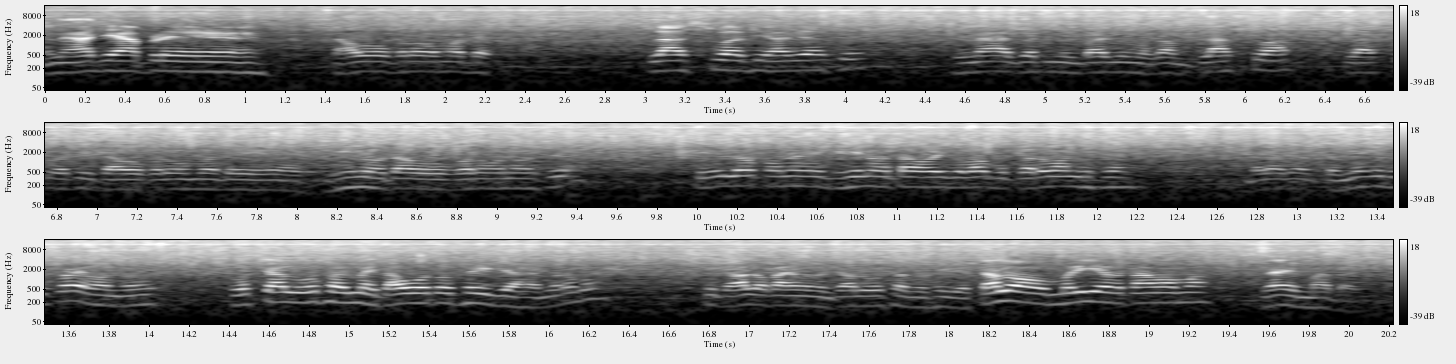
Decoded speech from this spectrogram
અને આજે આપણે દાવો કરવા માટે પ્લાસ્ટવાથી આવ્યા છે. જુનાગઢની બાજુમાં ગામ પ્લાસવા. પ્લાસ્ટવાથી દાવો કરવા માટે ઘીનો તાવો કરવાનો છે. તે લોકોને ઘીનો દાવો હોય કે બાબુ કરવાનું છે. બરાબર તમે કીધું કાંઈ વાંધો નહીં. તો ચાલુ વરસાદમાં દાવો તો થઈ જાય બરાબર? તો ચાલો કાંઈ વાંધો ચાલુ વરસાદમાં થઈ જાય ચાલો મળીએ તાવામાં. જય માતાજી.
